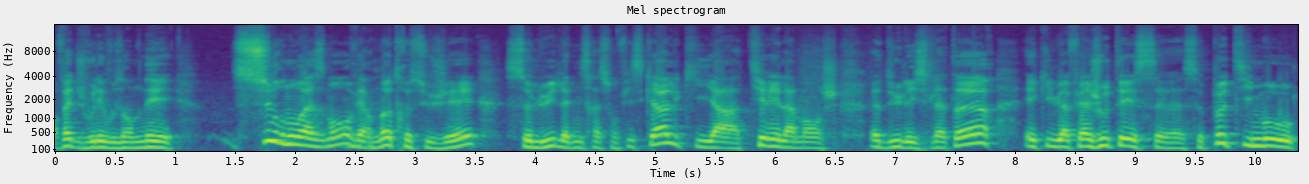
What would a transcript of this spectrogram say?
En fait, je voulais vous emmener sournoisement vers notre sujet, celui de l'administration fiscale, qui a tiré la manche du législateur et qui lui a fait ajouter ce, petit mot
